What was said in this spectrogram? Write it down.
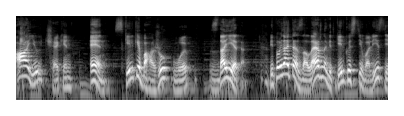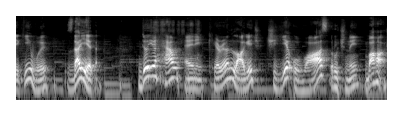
are you checking in? Скільки багажу ви здаєте? Відповідайте залежно від кількості валіз, які ви здаєте. Do you have any carry-on luggage? Чи є у вас ручний багаж?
